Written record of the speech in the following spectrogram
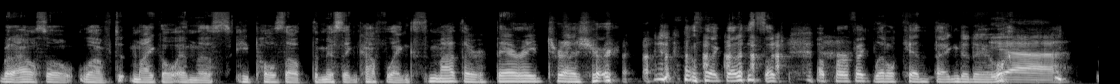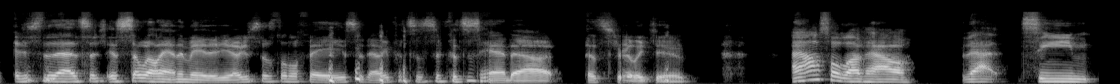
but I also loved Michael in this. He pulls out the missing cufflinks, mother, buried treasure. I was like, that is such a perfect little kid thing to do. Yeah. It's that's such it's so well animated, you know, just his little face, and now he puts his he puts his hand out. That's really cute. I also love how that scene,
